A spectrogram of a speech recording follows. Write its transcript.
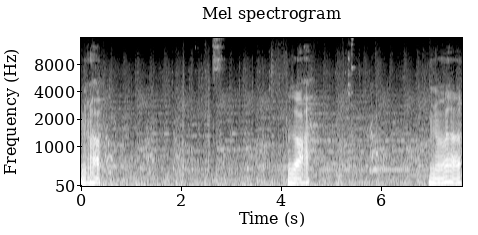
Ja. So. Ja.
